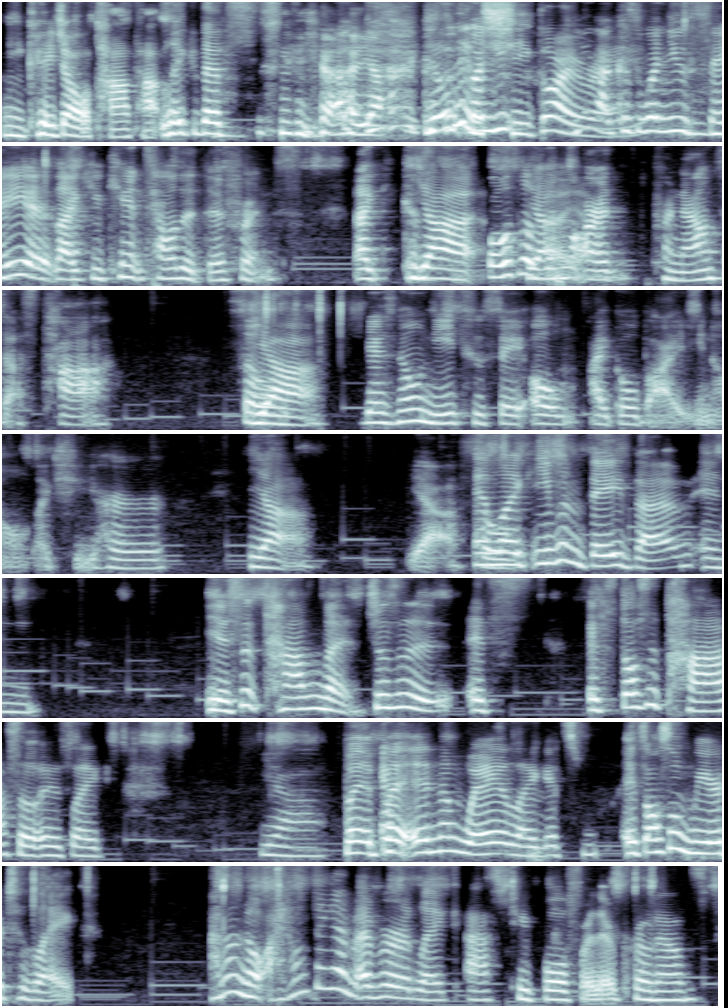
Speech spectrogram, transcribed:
你可以叫我塔塔 like that's yeah yeah 有点奇怪 right yeah because when you say it like you can't tell the difference like yeah both of yeah, them yeah. are pronounced as ta so yeah there's no need to say oh i go by you know like she her yeah yeah so, and like even they them and 也是他们就是 it's it's 都是他 so it's like yeah but but in a way like it's it's also weird to like i don't know i don't think i've ever like asked people for their pronouns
